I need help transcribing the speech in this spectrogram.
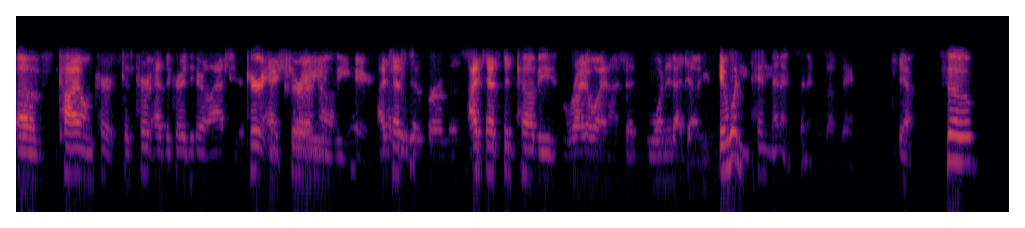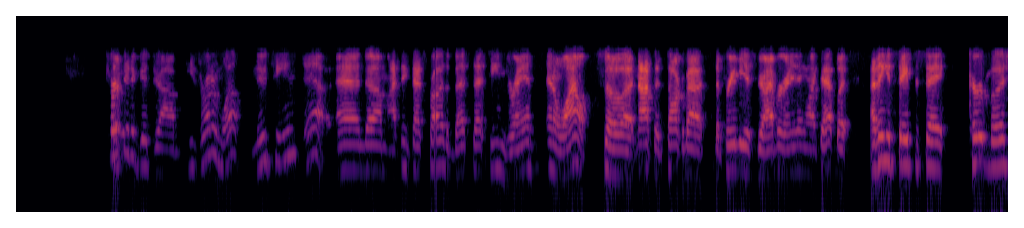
of Kyle and Kurt because Kurt had the crazy hair last year." Kurt had And sure crazy enough, hair. I tested. I tested Cubby right away and I said, "What did I tell you?" It wasn't 10 minutes, and it was up there. Yeah. So Kurt did a good job. He's running well. New team. Yeah. and um, I think that's probably the best that team's ran in a while. So uh, not to talk about the previous driver or anything like that, but I think it's safe to say Kurt Busch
